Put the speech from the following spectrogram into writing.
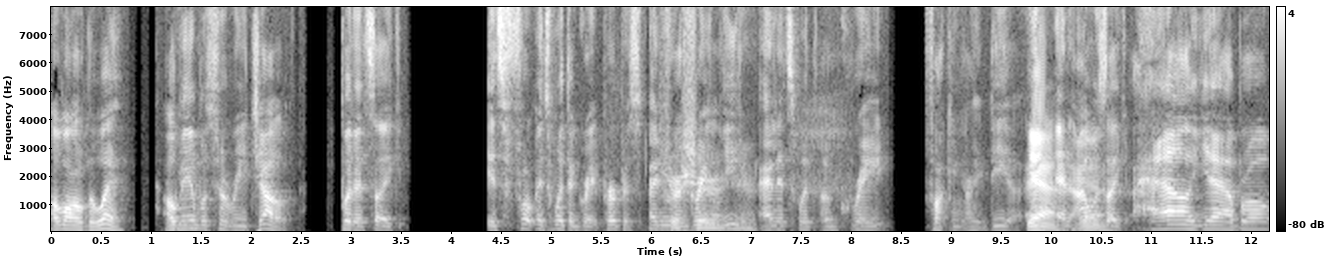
along the way i'll be Yeah. able to reach out but it's like it's from it's with a great purpose and you're a great sure, leader yeah. and it's with a great fucking idea and, Yeah, and i was like hell yeah bro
